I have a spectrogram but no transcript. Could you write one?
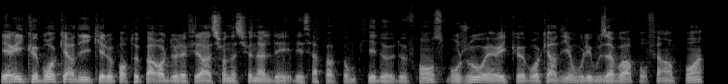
Éric Brocardi, qui est le porte-parole de la Fédération nationale des, sapeurs-pompiers de, France. Bonjour, Éric Brocardi. On voulait vous avoir pour faire un point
